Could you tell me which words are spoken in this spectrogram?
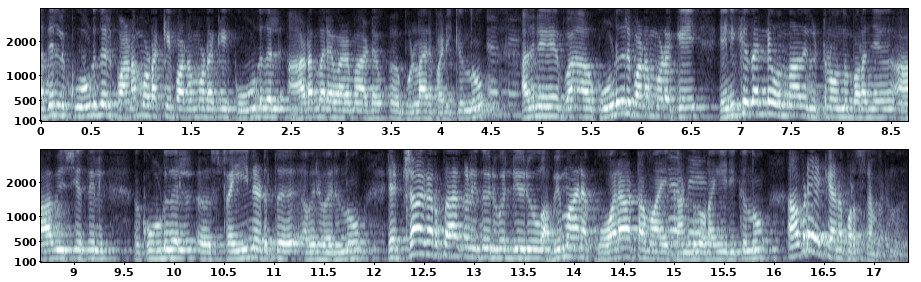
അതിൽ കൂടുതൽ പണം മുടക്കി പണം മുടക്കി കൂടുതൽ ആഡംബരപരമായിട്ട് പിള്ളേർ പഠിക്കുന്നു. അതിന് കൂടുതൽ പണം മുടക്കി എനിക്ക് തന്നെ ഒന്നാമത് കിട്ടണമെന്നും പറഞ്ഞ് ആവശ്യത്തിൽ കൂടുതൽ സ്ട്രെയിൻ എടുത്ത് അവർ വരുന്നു. രക്ഷാകർത്താക്കൾ ഇതൊരു വലിയൊരു അഭിമാന പോരാട്ടമായി കണ്ടു തുടങ്ങിയിരിക്കുന്നു. അവിടെയൊക്കെയാണ് പ്രശ്നം വരുന്നത്.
